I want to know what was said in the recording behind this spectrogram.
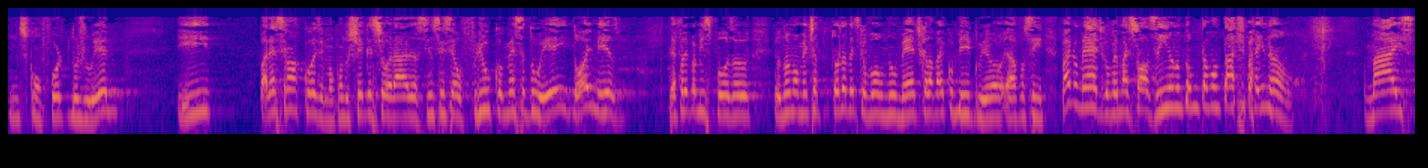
um desconforto no joelho e Parece que é uma coisa, irmão, quando chega esse horário assim, não sei se é o frio, começa a doer e dói mesmo. Até falei para minha esposa, eu, eu, normalmente, toda vez que eu vou no médico, ela vai comigo. Eu, ela falou assim, vai no médico, eu falei, mas sozinho eu não estou muito à vontade para ir não. Mas,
